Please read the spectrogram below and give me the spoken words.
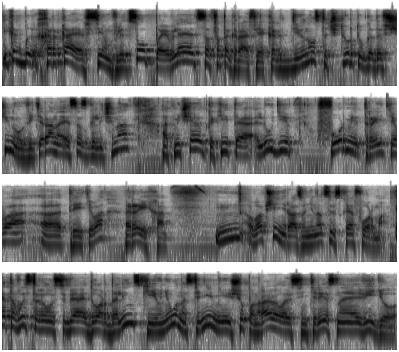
И как бы харкая всем в лицо, появляется фотография, как 94-ю годовщину ветерана СС Галичина отмечают какие-то люди в форме третьего, э, третьего рейха вообще ни разу не нацистская форма. Это выставил у себя Эдуард Долинский, и у него на стене мне еще понравилось интересное видео.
